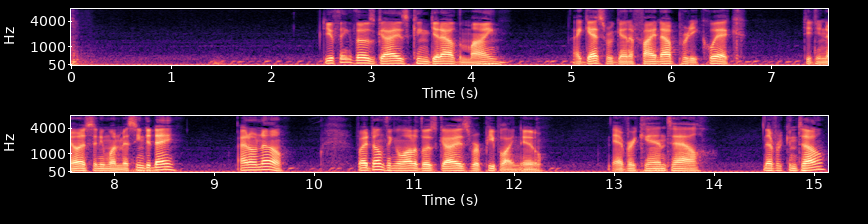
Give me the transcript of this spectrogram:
Do you think those guys can get out of the mine? I guess we're gonna find out pretty quick. Did you notice anyone missing today? I don't know. But I don't think a lot of those guys were people I knew. Never can tell. Never can tell?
